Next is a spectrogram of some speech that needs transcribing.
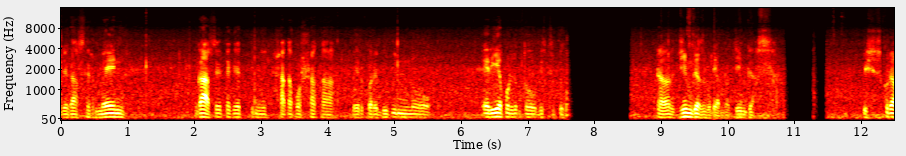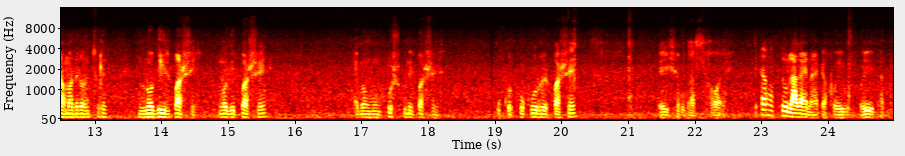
যে গাছের মেইন গাছ থেকে তিনি শাখা প্রশাখা বের করে বিভিন্ন এরিয়া পর্যন্ত বিস্তৃত এটা জিম গাছ বলি আমরা, জিম গাছ। বিশেষ করে আমাদের অঞ্চলে নদীর পাশে নদীর পাশে এবং পুষ্কুনির পাশে, পুকুর, পুকুরের পাশে এইসব গাছ হয়। এটা কেউ লাগায় না, এটা হয়ে, হয়েই থাকে।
